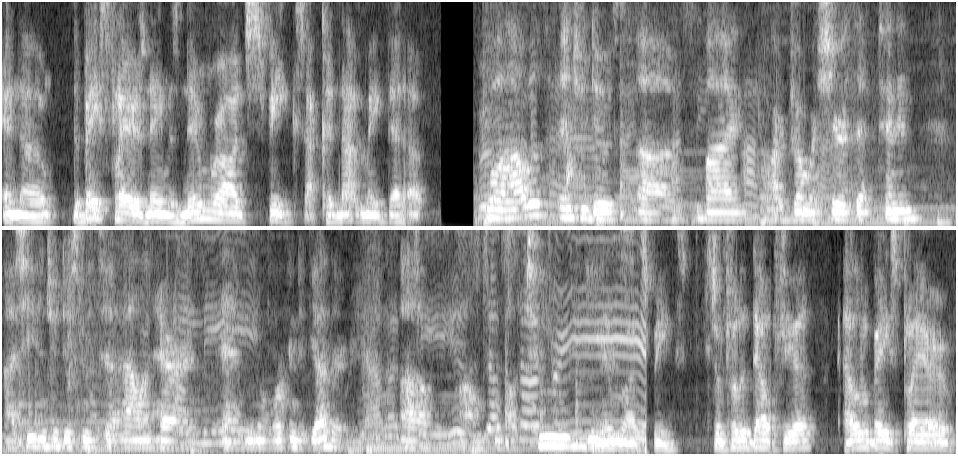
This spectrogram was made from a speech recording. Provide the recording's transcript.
And uh, the bass player's name is Nimrod Speaks. I could not make that up. Well, I was introduced uh, by our drummer Shirazette Tinnin. Uh, she introduced me to Alan Harris, and we've been working together uh, um, for about two years. Nimrod Speaks. He's from Philadelphia, hell of a bass player,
